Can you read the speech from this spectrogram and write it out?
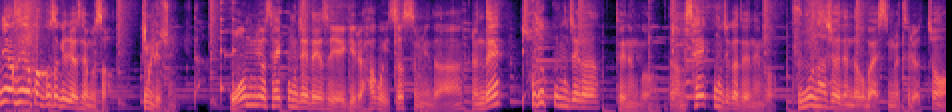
안녕하세요. 방구석 일려세무서 김교준입니다. 보험료 세액공제에 대해서 얘기를 하고 있었습니다. 그런데 소득공제가 되는 거, 그다음 세액공제가 되는 거 구분하셔야 된다고 말씀을 드렸죠.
